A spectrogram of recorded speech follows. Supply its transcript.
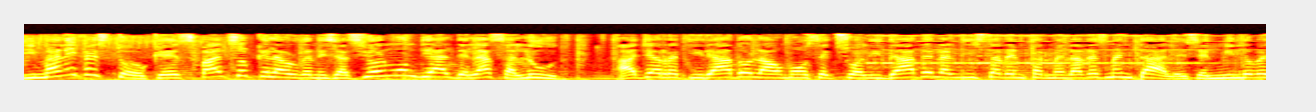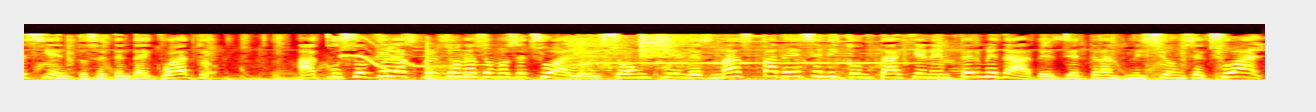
y manifestó que es falso que la Organización Mundial de la Salud haya retirado la homosexualidad de la lista de enfermedades mentales en 1974. Acusó que las personas homosexuales son quienes más padecen y contagian enfermedades de transmisión sexual.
